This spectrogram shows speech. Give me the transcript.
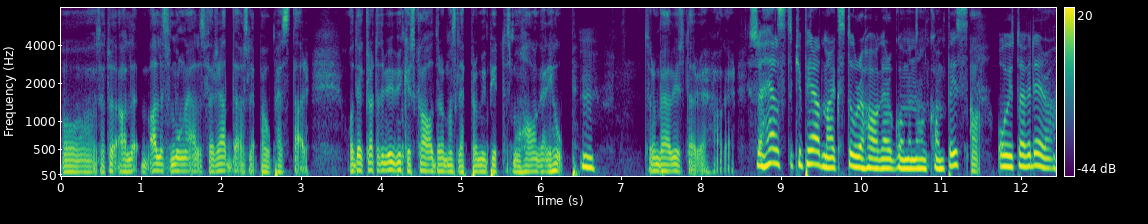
Och så jag tror all, alldeles för många är alldeles för rädda att släppa ihop hästar. Och det är klart att det blir mycket skador om man släpper dem i pyttesmå hagar ihop. Mm. Så de behöver ju större hagar. Så helst kuperad mark, stora hagar och gå med någon kompis. Ja. Och utöver det då?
